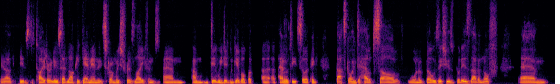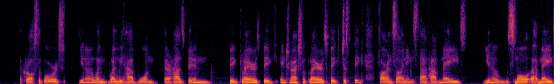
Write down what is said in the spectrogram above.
you know, he was tighter loose headlock. He came in and he scrummaged for his life, and um, and did, we didn't give up a, a, penalty. So I think that's going to help solve one of those issues. But is that enough um, across the board? You know, when when we have won, there has been big players, big international players, big just big foreign signings that have made you know, small have made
